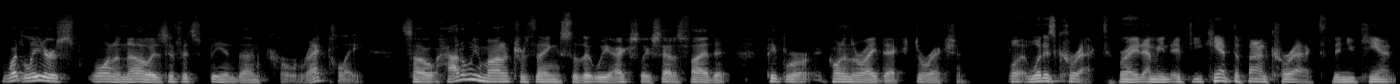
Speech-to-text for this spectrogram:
what leaders want to know is if it's being done correctly. So, how do we monitor things so that we actually are satisfied that people are going in the right direction? What, what is correct, right? I mean, if you can't define correct, then you can't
